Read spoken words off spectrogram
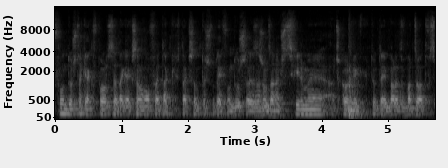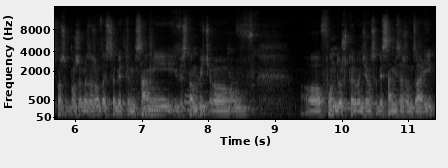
Fundusz, tak jak w Polsce, tak jak są OFE, tak, tak są też tutaj fundusze zarządzane przez firmy, aczkolwiek tutaj bardzo, bardzo łatwy sposób możemy zarządzać sobie tym sami i wystąpić o, o, fundusz, który będziemy sobie sami zarządzali.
